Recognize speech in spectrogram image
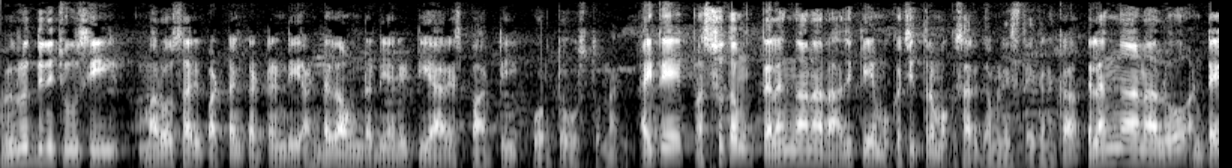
అభివృద్ధిని చూసి మరోసారి పట్టం కట్టండి అండగా ఉండండి అని టీఆర్ఎస్ పార్టీ కోరుతూ వస్తున్నాయి. అయితే ప్రస్తుతం తెలంగాణ రాజకీయ ముఖచిత్రం ఒకసారి గమనిస్తే గనక తెలంగాణలో అంటే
